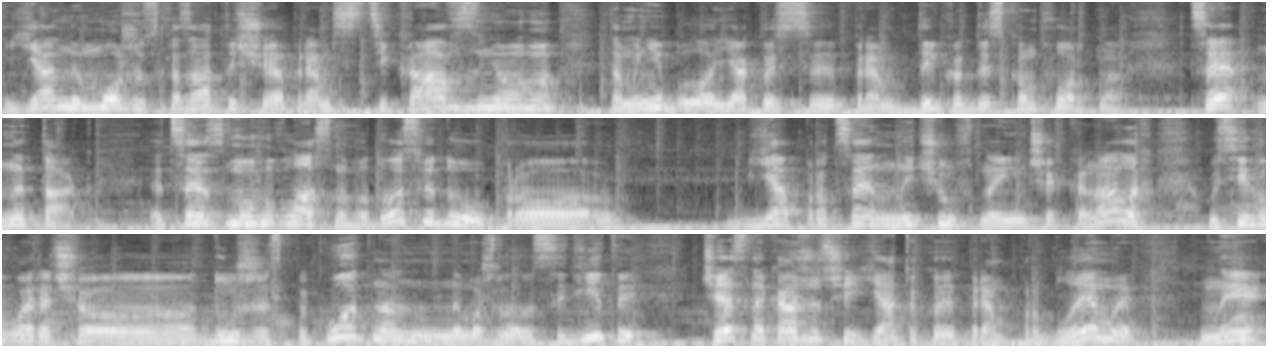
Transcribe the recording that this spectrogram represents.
я не можу сказати, що я прям стікав з нього, та мені було якось е, прям дико дискомфортно. Це не так. Це з мого власного досвіду про я про це не чув на інших каналах. Усі говорять, що дуже спекотно, неможливо сидіти. Чесно кажучи, я такої прям проблеми не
